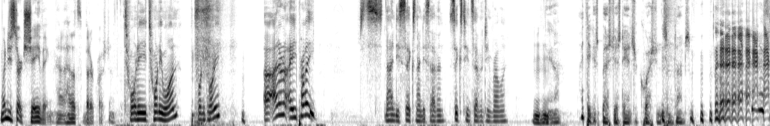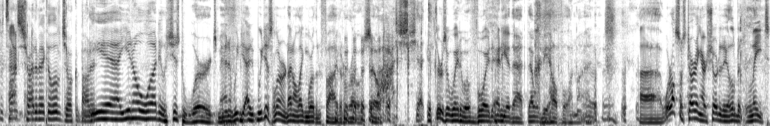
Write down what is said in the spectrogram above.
When did you start shaving? Uh, that's a better question. 2021, 2020. uh, I don't know. I probably s- 96, 97, 16, 17 probably. Yeah. I think it's best just to answer questions sometimes. Sometimes try to make a little joke about it. yeah, you know what? It was just words, man. And we I, we just learned I don't like more than five in a row. So Ah, shit. if there's a way to avoid any of that, that would be helpful on my end. Uh, we're also starting our show today a little bit late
